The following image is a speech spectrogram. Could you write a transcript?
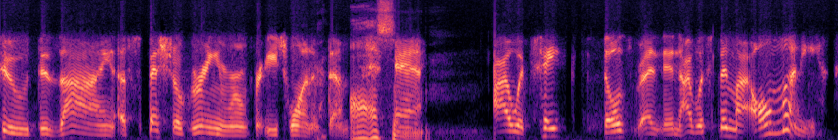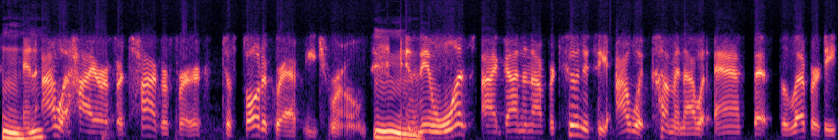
to design a special green room for each one of them. Awesome. And I would take those and I would spend my own money mm-hmm. and I would hire a photographer to photograph each room. Mm. And then once I got an opportunity, I would come and I would ask that celebrity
